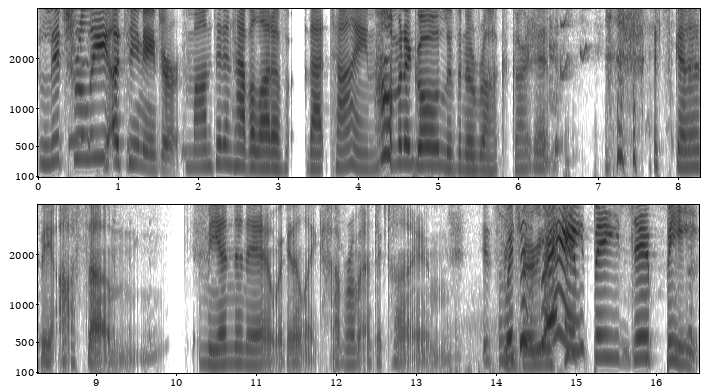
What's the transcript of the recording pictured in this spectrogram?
literally a teenager. mom didn't have a lot of that time. I'm gonna go live in a rock garden. it's gonna be awesome. Me and Nene, we're gonna like have romantic time. It's Which is great. hippy dippy.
